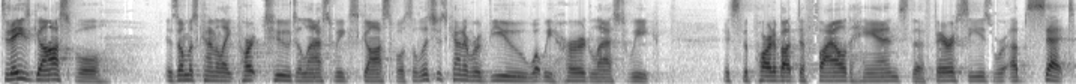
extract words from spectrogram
Today's gospel is almost kind of like part two to last week's gospel. So let's just kind of review what we heard last week. It's the part about defiled hands. The Pharisees were upset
